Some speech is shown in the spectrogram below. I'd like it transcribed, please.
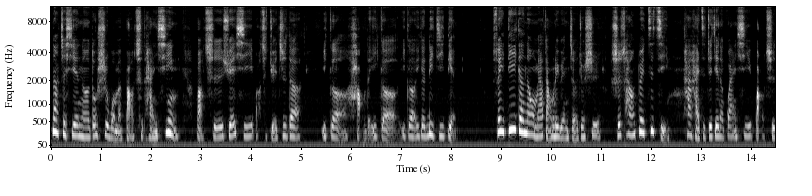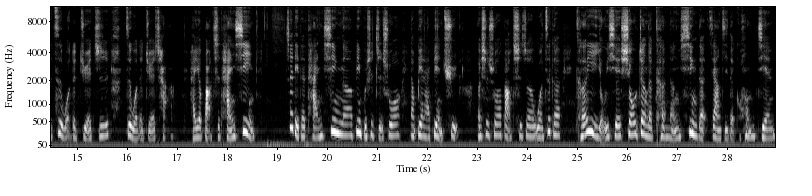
那这些呢，都是我们保持弹性、保持学习、保持觉知的一个好的一个一个一个利基点。所以第一个呢，我们要掌握的原则就是时常对自己和孩子之间的关系保持自我的觉知、自我的觉察，还有保持弹性。这里的弹性呢，并不是指说要变来变去，而是说保持着我这个可以有一些修正的可能性的这样子的空间，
